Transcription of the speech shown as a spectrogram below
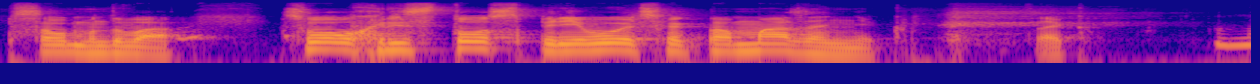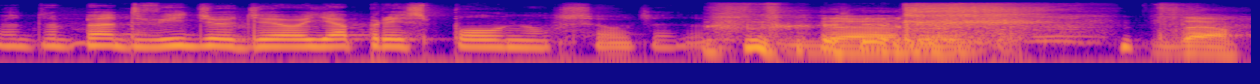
Псалом 2. Слово «Христос» переводится как «помазанник». Так. Это опять видео, где я преисполнился. Вот это. Да, да. Да.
